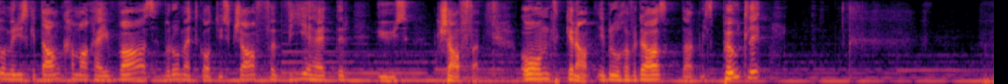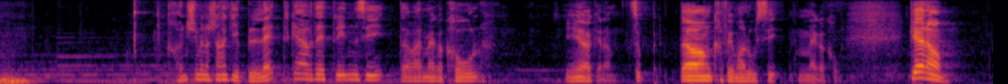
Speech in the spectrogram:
wo wir uns Gedanken machen, hey, was, warum hat Gott uns geschaffen, wie hat er uns geschaffen. Und genau, ich brauche für das, da mein Pultli. Könntest du mir noch schnell die Blätter geben, die da drin sind? Das wäre mega cool. Ja, genau. Super. Danke vielmals, Lucy. Mega cool. Genau.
